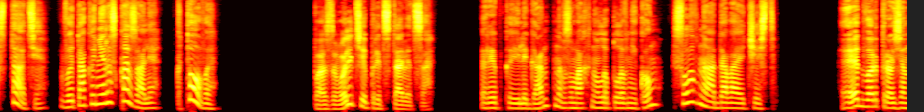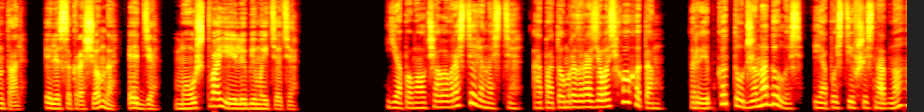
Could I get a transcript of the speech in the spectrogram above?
«Кстати, вы так и не рассказали. Кто вы?» «Позвольте представиться». Рыбка элегантно взмахнула плавником, словно отдавая честь. «Эдвард Розенталь, или сокращенно Эдди, муж твоей любимой тети. Я помолчала в растерянности, а потом разразилась хохотом. Рыбка тут же надулась и, опустившись на дно,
